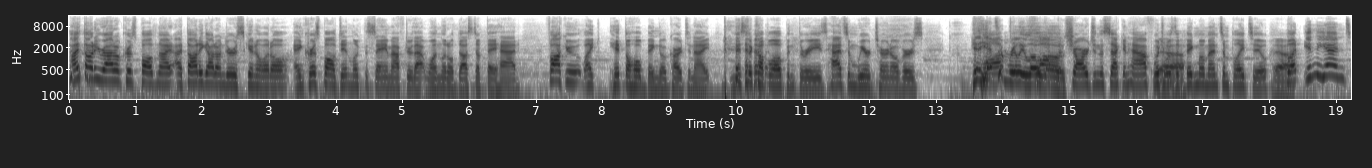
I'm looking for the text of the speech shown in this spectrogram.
I thought he rattled Chris Paul tonight. I thought he got under his skin a little, and Chris Paul didn't look the same after that one little dust up they had. Facu like hit the whole bingo card tonight. Missed a couple open threes. Had some weird turnovers. he, he had some really low flopped the lows. charge in the second half, which was a big momentum play too. Yeah. But in the end,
